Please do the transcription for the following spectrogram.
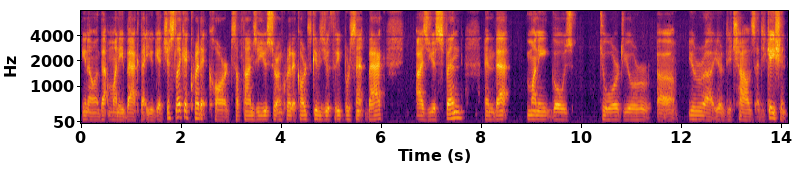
you know that money back that you get. Just like a credit card sometimes you use certain credit cards gives you 3% back as you spend and that money goes toward your uh your uh, your the child's education.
